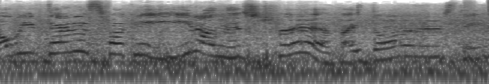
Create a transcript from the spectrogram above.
All we've done is fucking eat on this trip. I don't understand.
